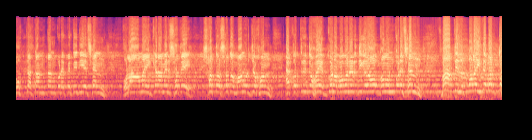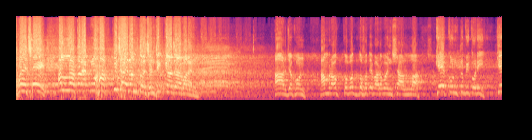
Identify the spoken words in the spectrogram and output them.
বুকটা টান টান করে পেতে দিয়েছেন, ওলামাই কেরামের সাথে শত শত মানুষ যখন একত্রিত হয়ে গণভবনের দিকে গমন করেছেন, বাতিল পলাইতে বাধ্য হয়েছে, আল্লাহ তার এক মহা বিজয় দান করেছেন, ঠিক কিনা যারা বলেন? আর যখন আমরা ঐক্যবদ্ধ হতে পারব ইনশাআল্লাহ। কে কোন টুপি করি, কে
